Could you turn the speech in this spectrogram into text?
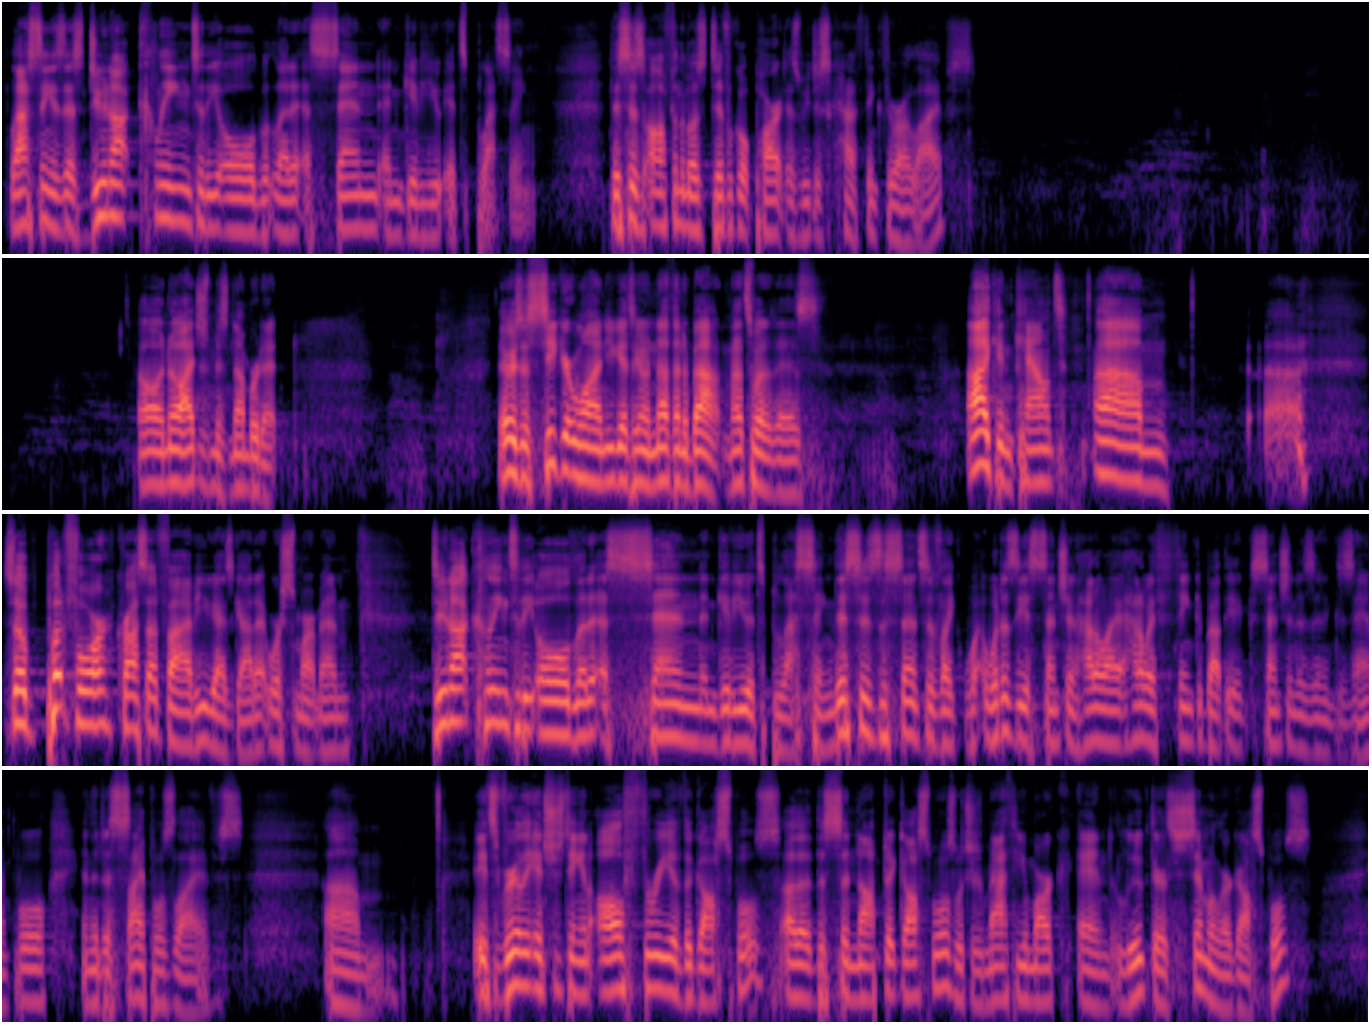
Last thing is this do not cling to the old, but let it ascend and give you its blessing. This is often the most difficult part as we just kind of think through our lives. Oh, no, I just misnumbered it. There's a secret one you get to know nothing about. That's what it is. I can count. Um, uh, so put four, cross out five. You guys got it. We're smart men. Do not cling to the old, let it ascend and give you its blessing. This is the sense of like, what, what is the ascension? How do, I, how do I think about the ascension as an example in the disciples' lives? Um, it's really interesting in all three of the gospels, uh, the, the synoptic gospels, which are Matthew, Mark, and Luke, they're similar gospels.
